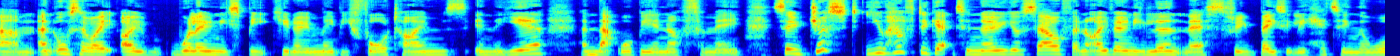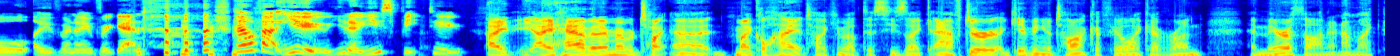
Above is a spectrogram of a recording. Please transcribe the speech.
Um, and also, I, I will only speak, you know, maybe four times in the year, and that will be enough for me. So, just you have to get to know yourself. And I've only learned this through basically hitting the wall over and over again. How about you? You know, you speak too. I, I have it. I remember talk, uh, Michael Hyatt talking about this. He's like, after giving a talk, I feel like I've run a marathon. And I'm like,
